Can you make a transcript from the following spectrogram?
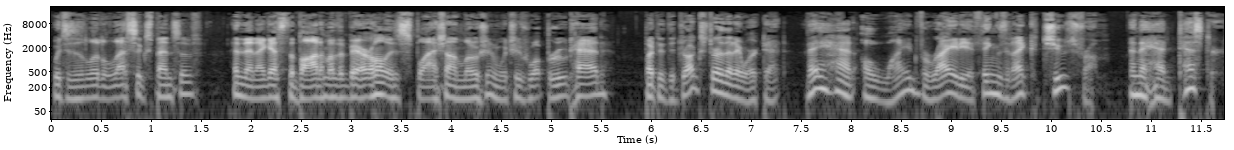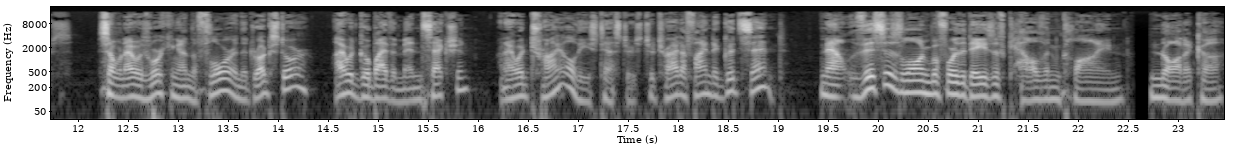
which is a little less expensive. And then I guess the bottom of the barrel is splash on lotion, which is what Brut had. But at the drugstore that I worked at, they had a wide variety of things that I could choose from. And they had testers. So when I was working on the floor in the drugstore, I would go by the men's section and I would try all these testers to try to find a good scent. Now, this is long before the days of Calvin Klein, Nautica,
